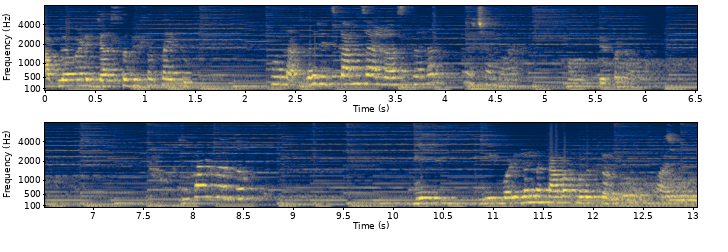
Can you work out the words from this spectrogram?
आपल्या वाडीत जास्त दिसत नाही तू? हो ना घरीच काम चालू असतं ना त्याच्यामुळे. हो, ते पण आहे. तू काय करतो? मी मी वडिलांना कामात मदत करतो आणि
